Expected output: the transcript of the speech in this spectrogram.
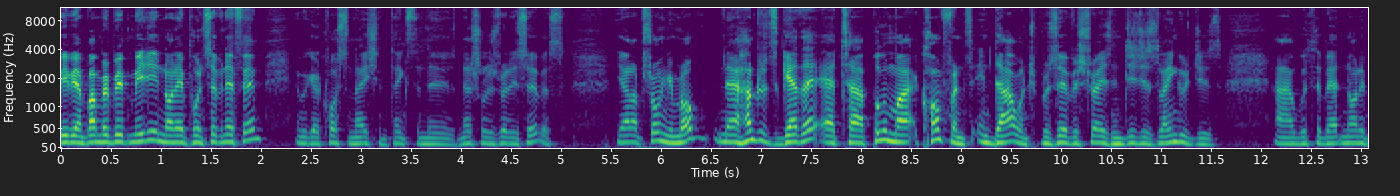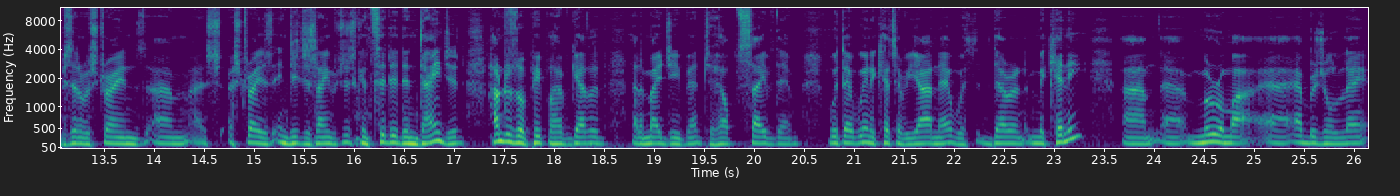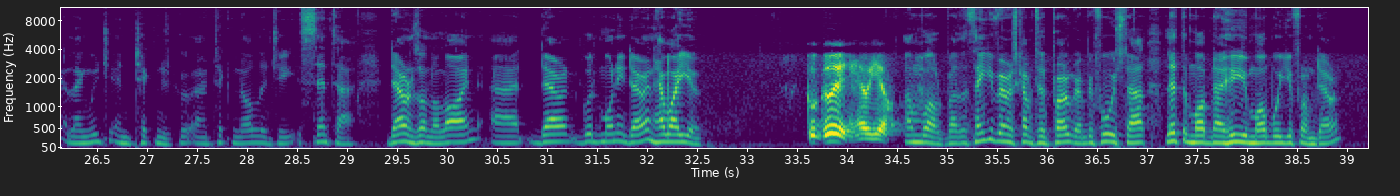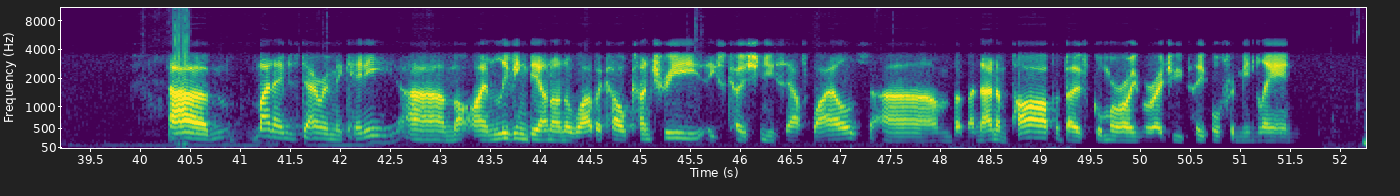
BBM Bumblebee Media, 98.7 FM, and we go across the nation thanks to the National Radio Service. Yeah, I'm strong, you mob. Now, hundreds gather at uh, PULiiMA Conference in Darwin to preserve Australia's Indigenous languages uh, with about 90% of Australians, um, Australia's indigenous languages considered endangered. Hundreds of people have gathered at a major event to help save them. With that, we're going to catch up a yarn now with Daryn McKenny, um, uh, Miromaa uh, Aboriginal La- Language and Technical uh, Technology Centre. Daryn's on the line. Uh, Daryn, good morning, Daryn. How are you? Good, good. How are you? I'm well, brother. Thank you very much for coming to the program. Before we start, let the mob know who you mob, where you're from, Daryn. Um, my name is Daryn McKenny. Um, I'm living down on Awabakal country, east coast New South Wales. Um, but my nan and pop are both Gomeroi Wiradjuri people from inland.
